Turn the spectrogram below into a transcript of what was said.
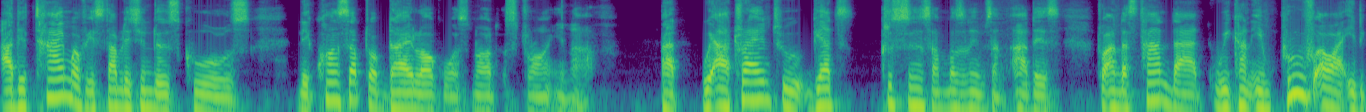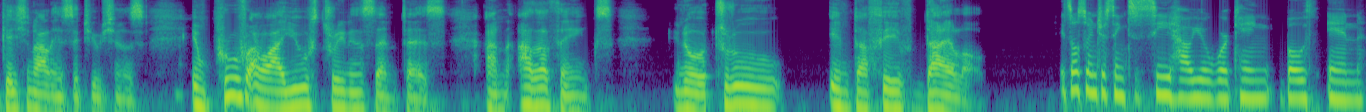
at the time of establishing those schools, the concept of dialogue was not strong enough. But we are trying to get Christians and Muslims and others to understand that we can improve our educational institutions, improve our youth training centers, and other things, you know, through interfaith dialogue. It's also interesting to see how you're working both in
